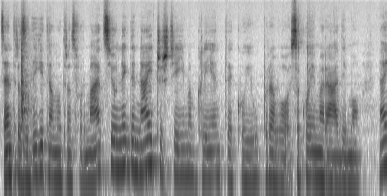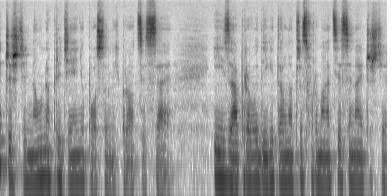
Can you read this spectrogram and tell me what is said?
Centra za digitalnu transformaciju, negde najčešće imam klijente koji upravo, sa kojima radimo, najčešće na unapređenju poslovnih procesa i zapravo digitalna transformacija se najčešće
